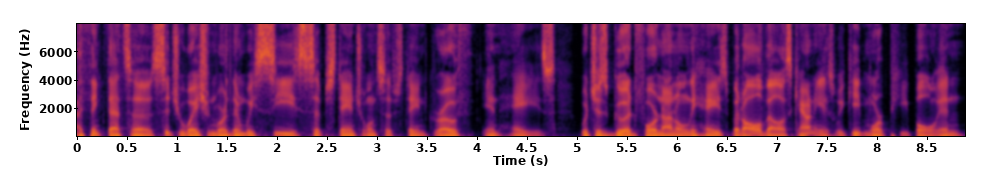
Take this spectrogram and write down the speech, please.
I think that's a situation where then we see substantial and sustained growth in Hays, which is good for not only Hays, but all of Ellis County as we keep more people in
